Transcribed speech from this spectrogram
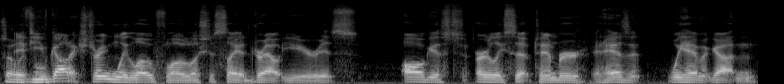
So If you've got extremely low flow, let's just say a drought year, it's August, early September. It hasn't. We haven't gotten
